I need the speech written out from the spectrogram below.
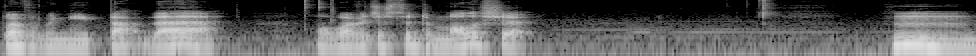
whether we need that there or whether just to demolish it. Hmm.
